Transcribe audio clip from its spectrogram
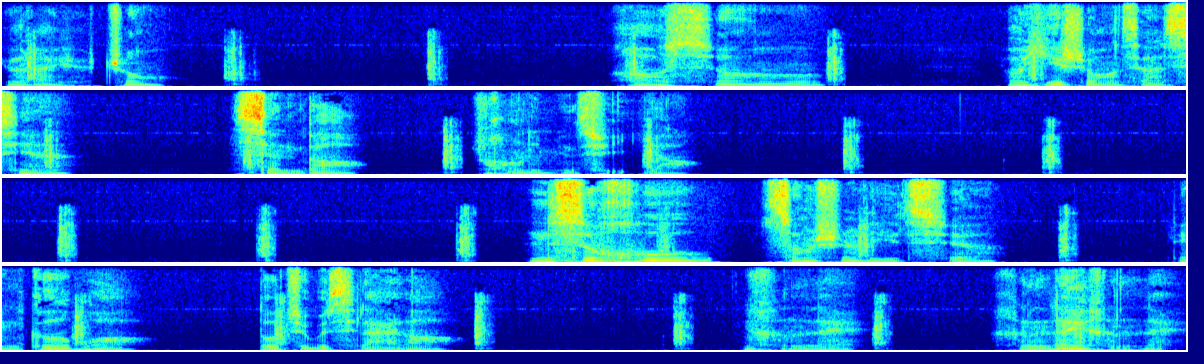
越来越重。像要一直往下陷，陷到床里面去一样。你似乎丧失力气，连胳膊都举不起来了。你很累，很累，很累。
